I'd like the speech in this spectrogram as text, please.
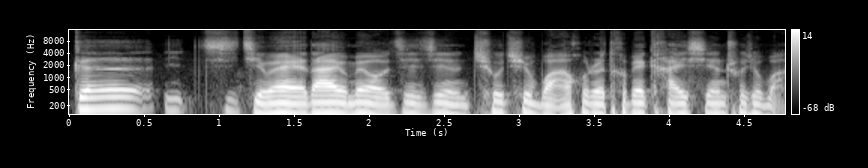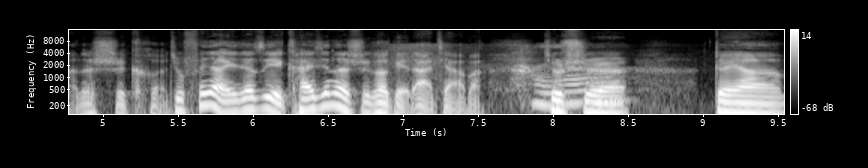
跟一几几位，大家有没有最近出去玩或者特别开心出去玩的时刻？就分享一些自己开心的时刻给大家吧。就是，对呀、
